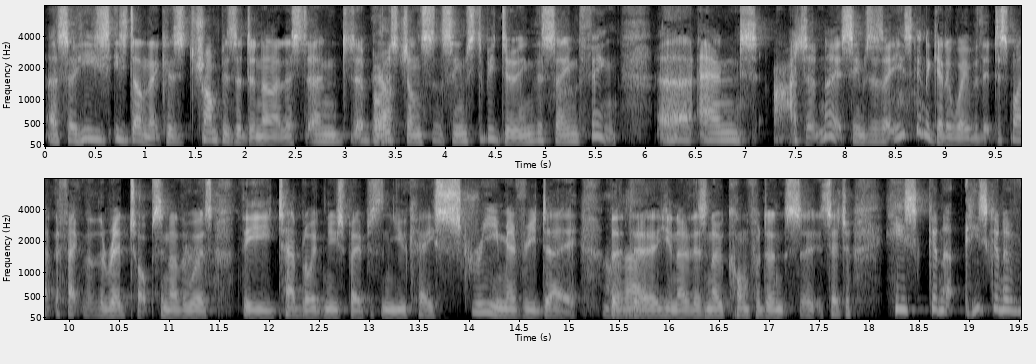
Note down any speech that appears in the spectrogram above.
Uh, so he's he's done that because Trump is a denialist, and uh, Boris Yeah. Johnson seems to be doing the same thing. Uh, and I don't know, it seems as though he's going to get away with it, despite the fact that the red tops, in other words, the tabloid newspapers in the UK, scream every day that uh, you know there's no confidence, etc. He's gonna he's gonna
